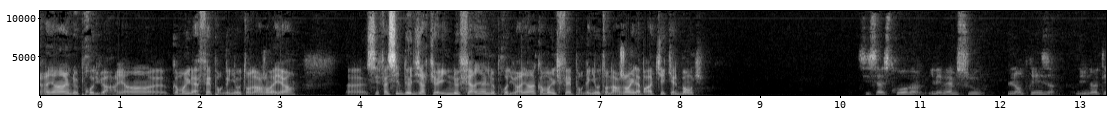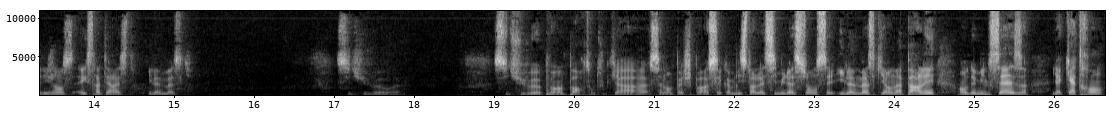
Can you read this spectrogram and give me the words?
rien, il ne produit rien, euh, comment il a fait pour gagner autant d'argent d'ailleurs. Euh, C'est facile de dire qu'il ne fait rien, il ne produit rien, comment il fait pour gagner autant d'argent, il a braqué quelle banque? Si ça se trouve, il est même sous l'emprise d'une intelligence extraterrestre, Elon Musk. Si tu veux, ouais si tu veux, peu importe, en tout cas, euh, ça n'empêche pas. C'est comme l'histoire de la simulation, c'est Elon Musk qui en a parlé en 2016, il y a 4 ans.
